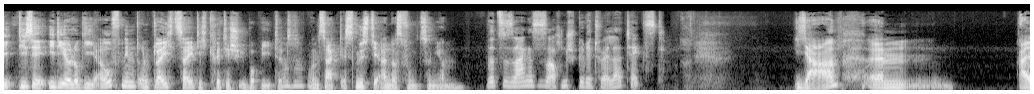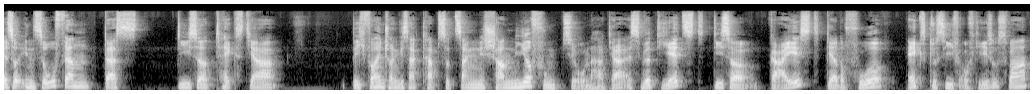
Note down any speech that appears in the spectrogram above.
die, diese Ideologie aufnimmt und gleichzeitig kritisch überbietet mhm. und sagt, es müsste anders funktionieren. Würdest du sagen, es ist auch ein spiritueller Text? Ja, ähm, also insofern, dass dieser Text ja, wie ich vorhin schon gesagt habe, sozusagen eine Scharnierfunktion hat. Ja, es wird jetzt dieser Geist, der davor exklusiv auf Jesus war,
